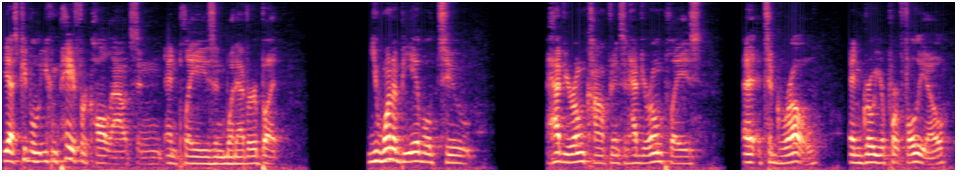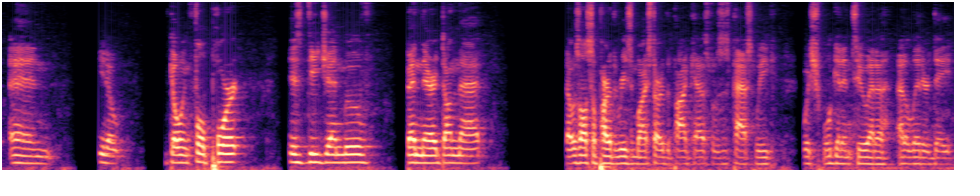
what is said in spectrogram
yes people you can pay for call outs and and plays and whatever but you want to be able to have your own confidence and have your own plays uh, to grow and grow your portfolio and you know going full port is degen move. Been there, done that. That was also part of the reason why I started the podcast was this past week, which we'll get into at a at a later date.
